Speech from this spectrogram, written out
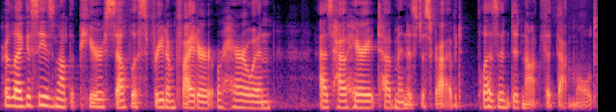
Her legacy is not the pure, selfless freedom fighter or heroine as how Harriet Tubman is described. Pleasant did not fit that mold.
